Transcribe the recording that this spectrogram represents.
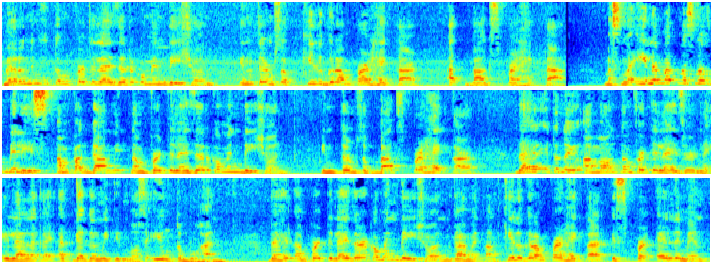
Meron din itong fertilizer recommendation in terms of kilogram per hectare at bags per hectare. Mas mainam at mas mabilis ang paggamit ng fertilizer recommendation in terms of bags per hectare dahil ito na yung amount ng fertilizer na ilalagay at gagamitin mo sa iyong tubuhan. Dahil ang fertilizer recommendation gamit ang kilogram per hectare is per element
